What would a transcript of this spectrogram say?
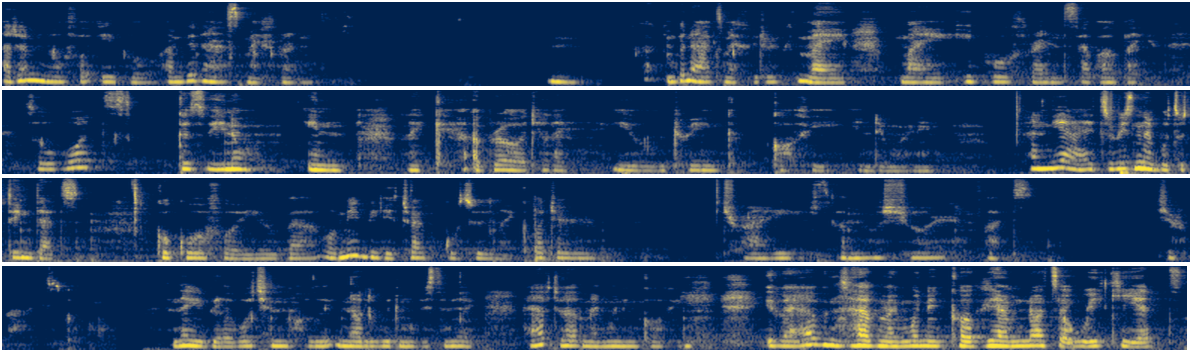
I don't know for Igbo. I'm gonna ask my friends. Hmm. I'm gonna ask my my my Igbo friends about like so what's because you know in like abroad you're like you drink coffee in the morning and yeah it's reasonable to think that cocoa for Yoruba or maybe the tribe go to like other tribes I'm not sure but Yoruba is cocoa And then you'll be like watching Nollywood movies and be like, I have to have my morning coffee. if I haven't had my morning coffee, I'm not awake yet.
